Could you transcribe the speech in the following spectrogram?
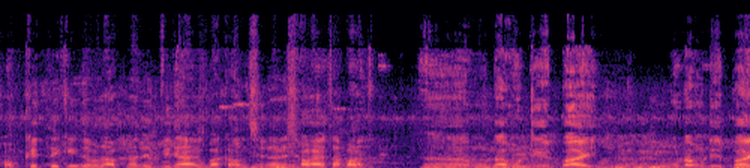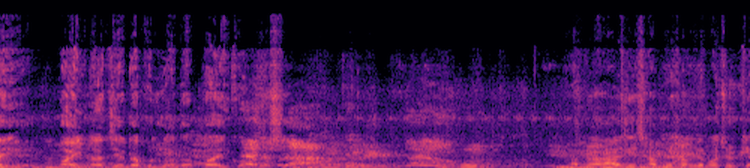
সব ক্ষেত্রে কি ধরুন আপনাদের বিধায়ক বা কাউন্সিলরের সহায়তা পান? মোটামুটি পাই মোটামুটি পাই। পাই না যে এটা ভুল কথা পাই কম বেশি। আপনার আগে সামনে সামনে বছর কি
